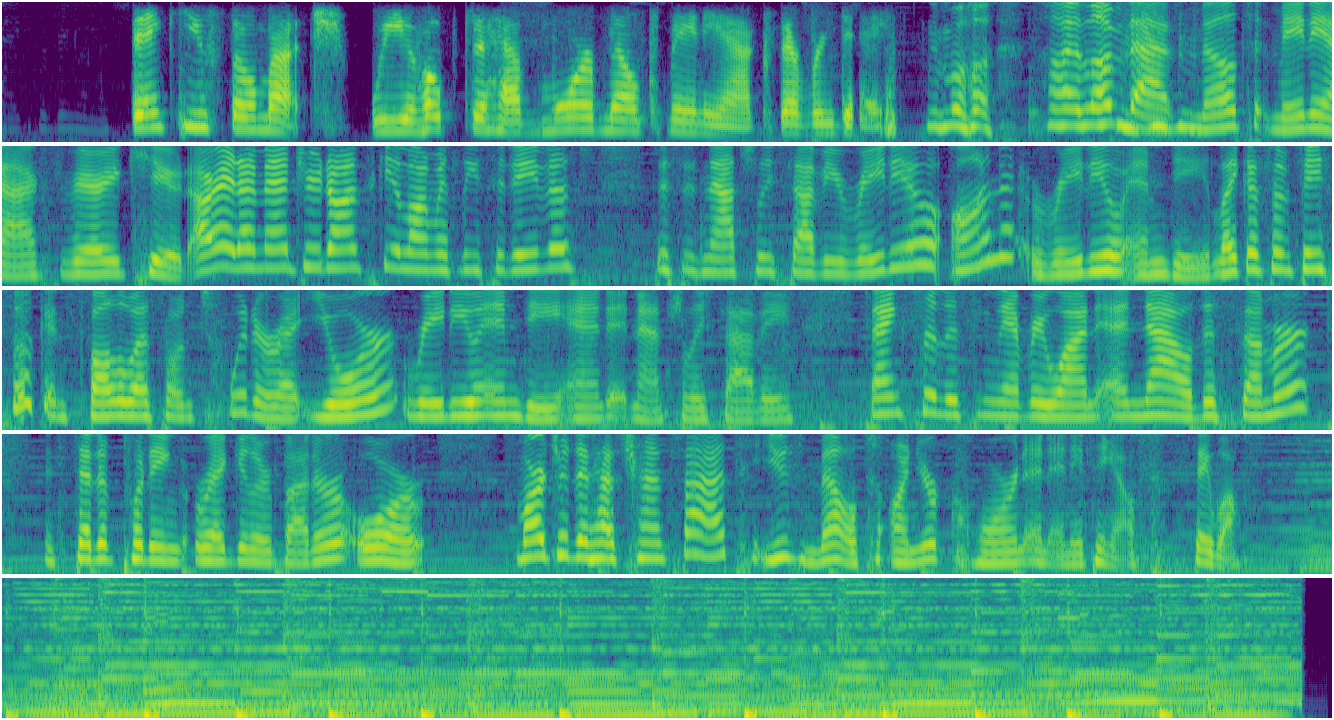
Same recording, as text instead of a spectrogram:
Thank you so much. We hope to have more melt maniacs every day. I love that. Melt Maniacs. Very cute. All right, I'm Andrea Donsky along with Lisa Davis. This is Naturally Savvy Radio on Radio MD. Like us on Facebook and follow us on Twitter at Your Radio MD and at Naturally Savvy. Thanks for listening, everyone. And now, this summer, instead of putting regular butter or margarine that has trans fats, use melt on your corn and anything else. Stay well.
